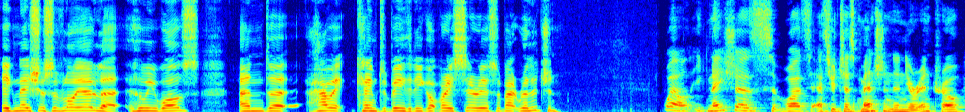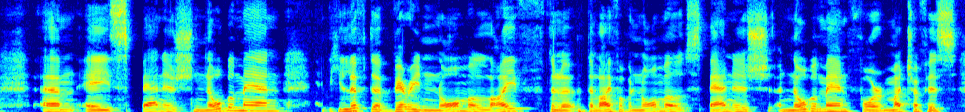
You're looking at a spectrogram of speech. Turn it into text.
Ignatius of Loyola, who he was, and uh, how it came to be that he got very serious about religion. Well, Ignatius was, as you just mentioned in your intro, um, a Spanish nobleman. He lived a very normal life, the, the life of a normal Spanish nobleman for much of his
